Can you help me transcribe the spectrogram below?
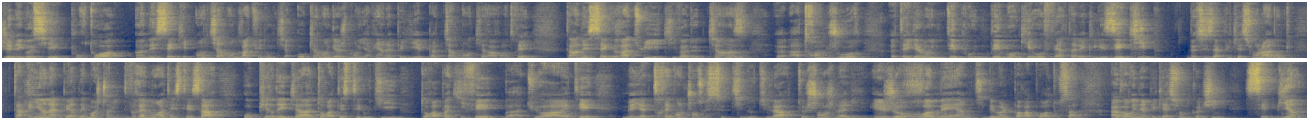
j'ai négocié pour toi un essai qui est entièrement gratuit, donc il n'y a aucun engagement, il n'y a rien à payer, pas de carte bancaire à rentrer. Tu as un essai gratuit qui va de 15 euh, à 30 jours. Euh, tu as également une, une démo qui est offerte avec les équipes de ces applications-là. Donc, tu n'as rien à perdre et moi, je t'invite vraiment à tester ça. Au pire des cas, tu auras testé l'outil, tu n'auras pas kiffé, bah, tu auras arrêté. Mais il y a très grandes chances que ce type d'outil-là te change la vie. Et je remets un petit bémol par rapport à tout ça. Avoir une application de coaching, c'est bien,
